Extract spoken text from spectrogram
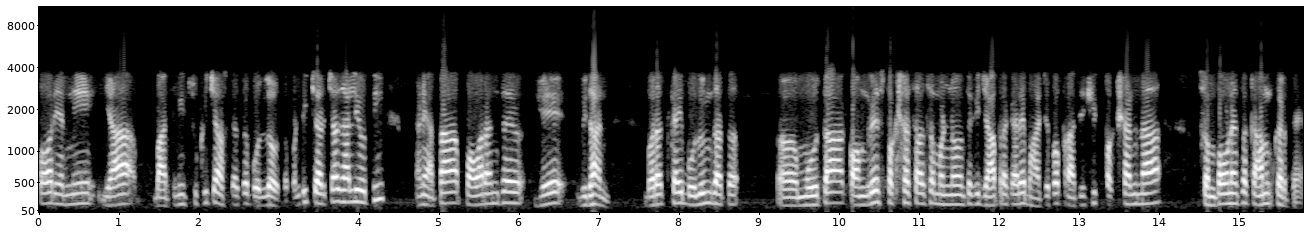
पवार यांनी या बातमी चुकीच्या असल्याचं बोललं होतं. पण ती चर्चा झाली होती आणि आता पवारांचं हे विधान बरंच काही बोलून जातं. मूळतः काँग्रेस पक्षाचं असं म्हणणं होतं की ज्या प्रकारे भाजप प्रादेशिक पक्षांना संपवण्याचं काम करत आहे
